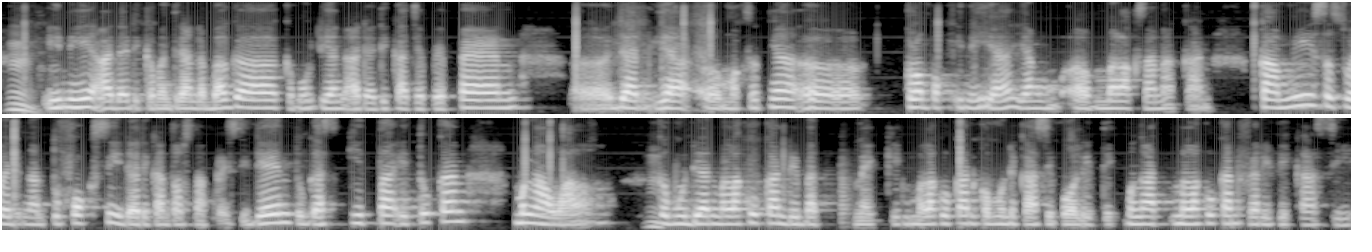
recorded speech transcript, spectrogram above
Hmm. Ini ada di Kementerian Lembaga, kemudian ada di KCPPEN uh, dan ya maksudnya kelompok ini ya yang melaksanakan. Kami sesuai dengan tupoksi dari kantor staf presiden, tugas kita itu kan mengawal. Kemudian melakukan debat making, melakukan komunikasi politik, melakukan verifikasi,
